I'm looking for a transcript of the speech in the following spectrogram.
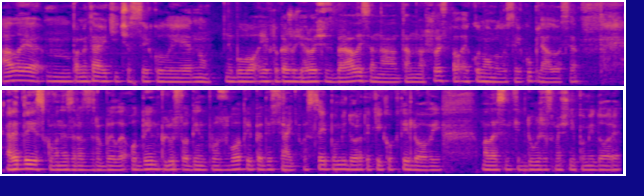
Але пам'ятаю ті часи, коли ну не було, як то кажуть, гроші збиралися на там на щось, то економилося і куплялося. Редиску вони зараз зробили один плюс один по злотий 50. Ось цей помідор такий коктейльовий, малесенькі, дуже смачні помідори.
